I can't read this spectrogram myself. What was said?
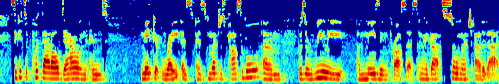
to get to put that all down and make it right as, as much as possible um, was a really amazing process, and I got so much out of that.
